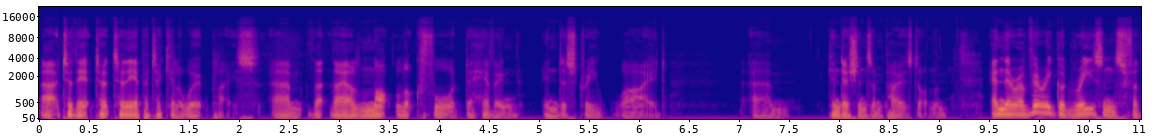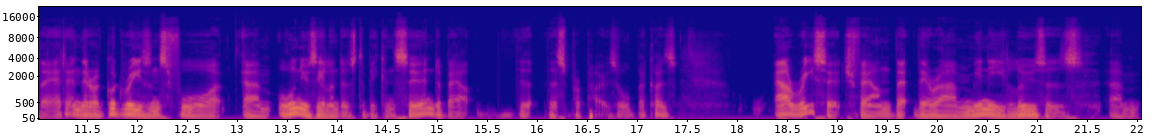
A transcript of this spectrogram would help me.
uh, to their to, to, their particular workplace. Um, that they'll not look forward to having industry wide um, conditions imposed on them, and there are very good reasons for that, and there are good reasons for um, all New Zealanders to be concerned about the, this proposal because. Our research found that there are many losers um,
